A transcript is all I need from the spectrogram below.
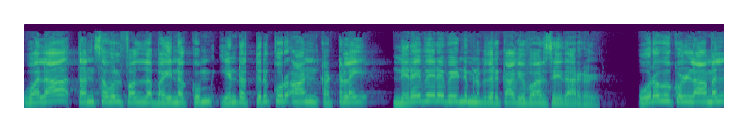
வலா தன்சவுல் ஃபல்ல பைனக்கும் என்ற திருக்குர்ஆன் கட்டளை நிறைவேற வேண்டும் என்பதற்காக இவ்வாறு செய்தார்கள். உறவு கொள்ளாமல்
